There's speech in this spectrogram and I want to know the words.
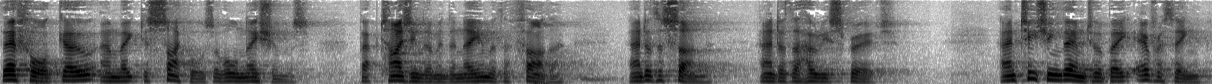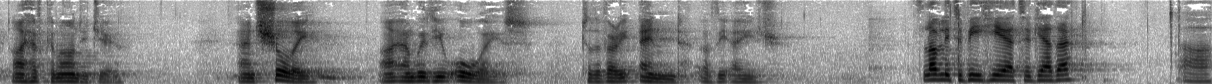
Therefore, go and make disciples of all nations, baptizing them in the name of the Father, and of the Son, and of the Holy Spirit, and teaching them to obey everything I have commanded you. And surely I am with you always, to the very end of the age. It's lovely to be here together. Uh,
